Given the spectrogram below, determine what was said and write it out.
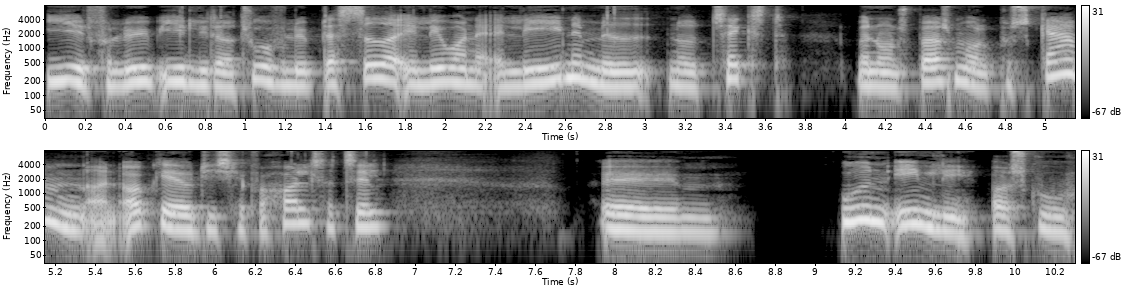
i et forløb, i et litteraturforløb, der sidder eleverne alene med noget tekst, med nogle spørgsmål på skærmen og en opgave, de skal forholde sig til, øhm, uden egentlig at skulle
